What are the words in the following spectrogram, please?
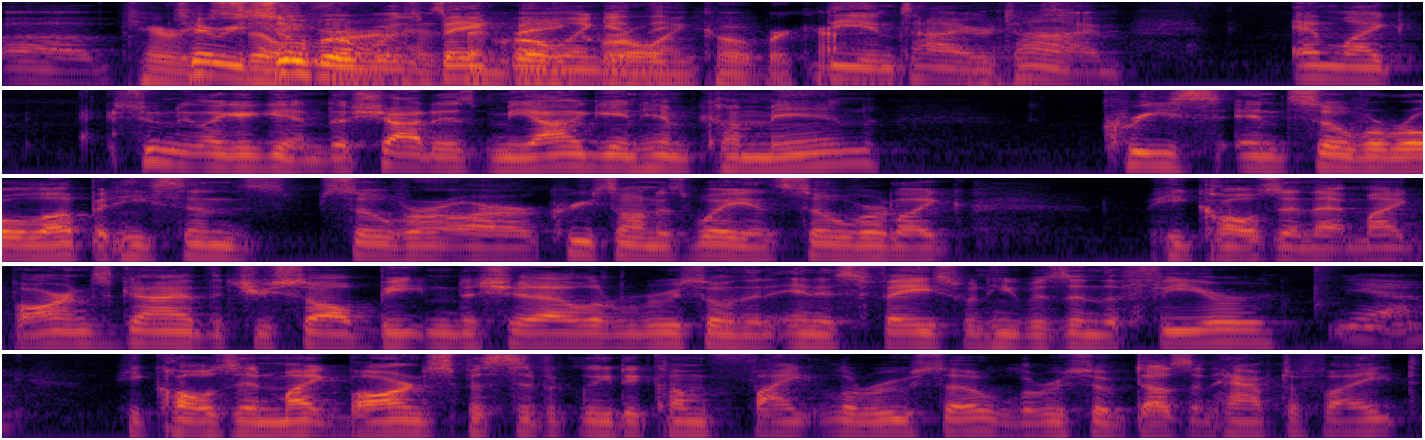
uh, Terry Terry, Silver Silver, was bankrolling, bankrolling the, Cobra Kai. the entire time, and like soon, like again, the shot is Miyagi and him come in, Kreese and Silver roll up, and he sends Silver or Kreese on his way, and Silver like he calls in that Mike Barnes guy that you saw beating the shit out of Russo and then in his face when he was in the fear. Yeah. He calls in Mike Barnes specifically to come fight LaRusso. LaRusso doesn't have to fight.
